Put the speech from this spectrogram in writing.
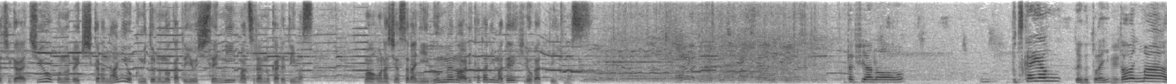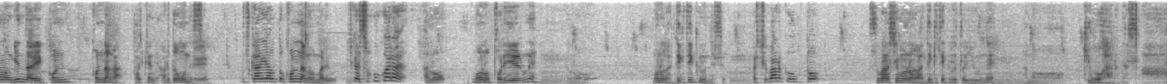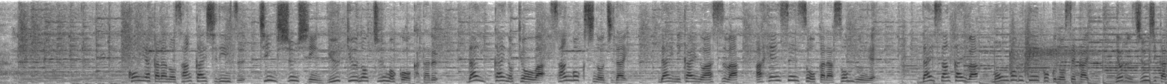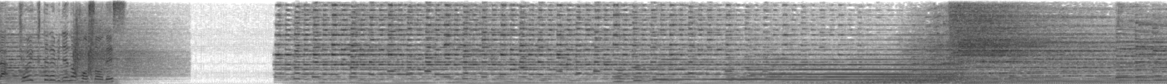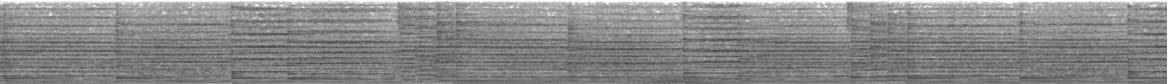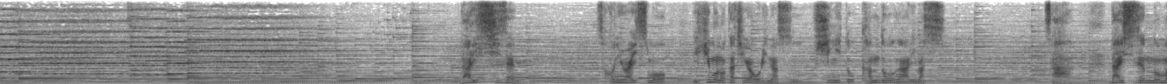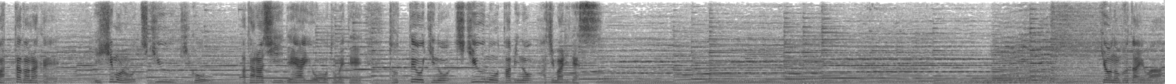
たちが中国の歴史から何を汲み取るのかという視線に、まあ、貫かれています、まあ、お話はさらに文明の在り方にまで広がっていきます。私あのぶつかり合うということね、ただ今あの現在困困難が確かにあると思うんですよ、ぶつかり合うと困難が生まれる。しかしそこからあのものを取り入れるね、あのものができてくるんですよ、しばらくと素晴らしいものができてくるというね、あの希望があるんです、今夜からの3回シリーズ「陳春心琉球の中国を語る」第1回の今日は三国志の時代。第2回の明日はアヘン戦争から孫文へ。第3回はモンゴル帝国の世界。夜10時から教育テレビでの放送です大自然。そこにはいつも生き物たちが織りなす不思議と感動があります。さあ大自然の真っ只中へ生き物地球気候新しい出会いを求めてとっておきの地球の旅の始まりです。今日の舞台は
